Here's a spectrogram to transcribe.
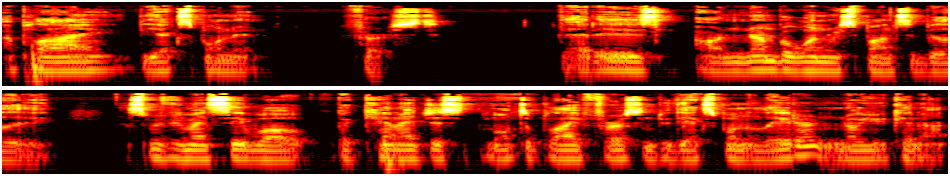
apply the exponent first. That is our number one responsibility. Some of you might say, well, but can I just multiply first and do the exponent later? No, you cannot.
